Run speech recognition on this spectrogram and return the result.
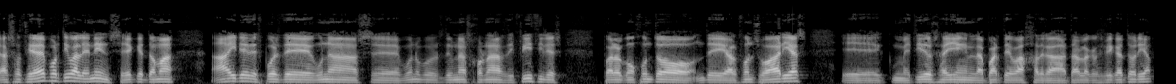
la Sociedad Deportiva Lenense, que toma aire después de unas, eh, bueno, pues de unas jornadas difíciles para el conjunto de Alfonso Arias, eh, metidos ahí en la parte baja de la tabla clasificatoria,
